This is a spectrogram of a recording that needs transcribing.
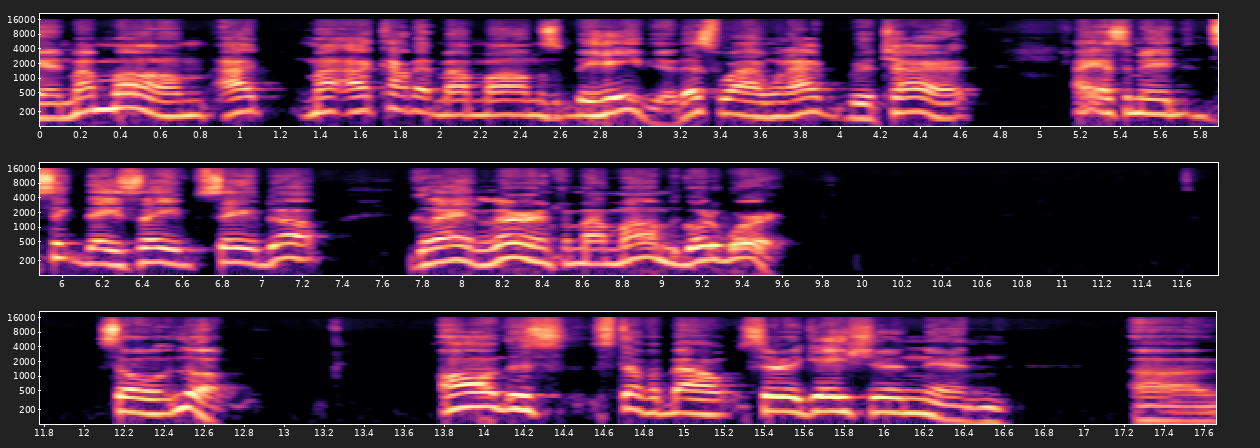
And my mom, I my I comment my mom's behavior. That's why when I retired, I had so many sick days saved saved up because I had learned from my mom to go to work. So look, all this stuff about segregation and uh,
